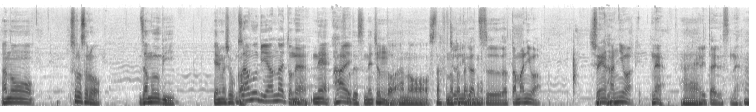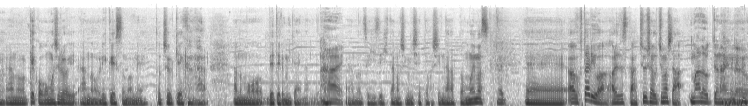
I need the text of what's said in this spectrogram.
あのそろそろザ・ムービーやりましょうか。ザ・ムービーやんないとね、ね、はい。そうですね。ちょっと、うん。あのスタッフの方に12も月頭には前半にはねはい。やりたいですね、うん。あの結構面白いあのリクエストのね途中経過があのもう出てるみたいなんでね、はい。あのぜひぜひ楽しみにしててほしいなと思います。はい。えーあ二人はあれですか？注射打ちました？まだ売ってないんだよ。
